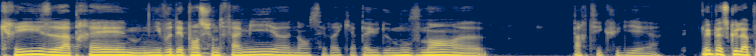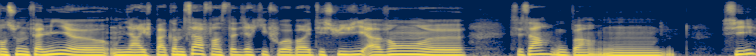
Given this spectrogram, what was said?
crise. Après, au niveau des pensions de famille, euh, non, c'est vrai qu'il n'y a pas eu de mouvement particulier. Oui, parce que la pension de famille, on n'y arrive pas comme ça. Enfin, c'est-à-dire qu'il faut avoir été suivi avant, c'est ça ou pas? Si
